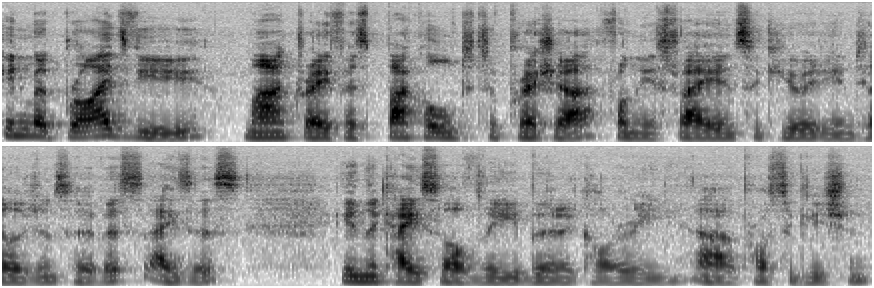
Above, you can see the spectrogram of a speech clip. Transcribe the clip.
In McBride's view, Mark Dreyfus buckled to pressure from the Australian Security Intelligence Service, ASIS, in the case of the Bernard Collaery uh, prosecution.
